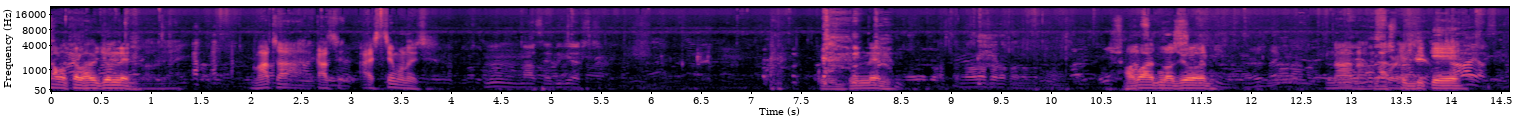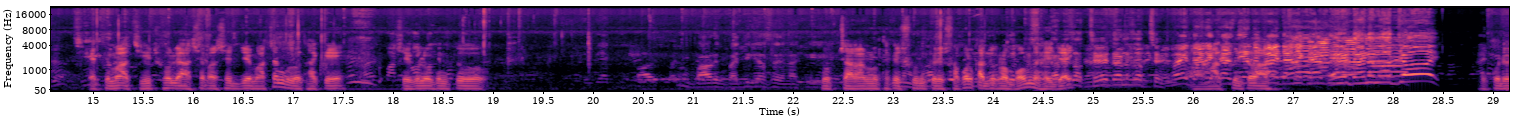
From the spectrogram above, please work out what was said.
চমৎকারভাবে জ্বললেন। মাছ কাছে আসছে মনে হয়েছে। জ্বললেন। সবার নজর না না মাছের দিকে। একটা মাছ হিট হলে আশেপাশের যে মাচানগুলো থাকে সেগুলো কিন্তু খুব চালানো থেকে শুরু করে সকল কার্যক্রম বন্ধ হয়ে যায়। মাছ কিন্তু উপরে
